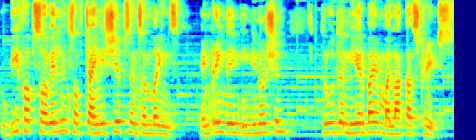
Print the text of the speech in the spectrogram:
to beef up surveillance of Chinese ships and submarines entering the Indian Ocean through the nearby Malacca Straits.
